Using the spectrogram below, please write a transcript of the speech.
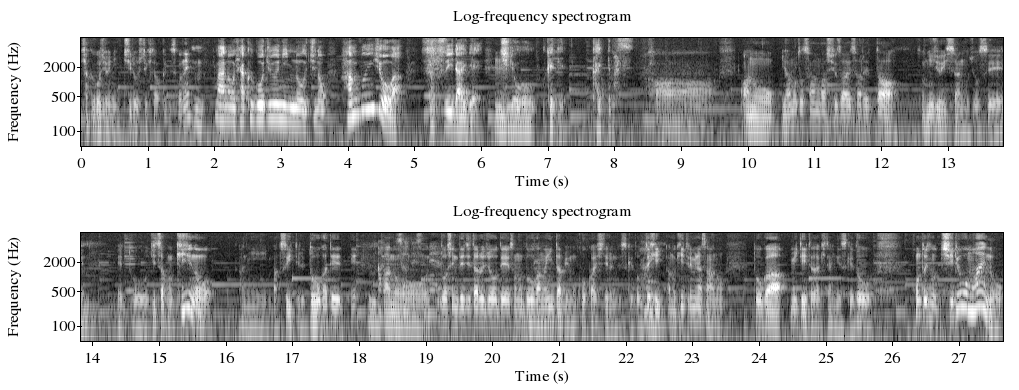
150人治療してきたわけですかね。う。ん。まあ、あの150人のうちの半分以上は殺医大で治療を受けて帰ってます、はあ。あの山本さんが取材されたその21歳の女性、うん。えっと、実はこの記事のに、まあ、ついてる動画でねうん。ああのね。同心デジタル上でその動画のインタビューも公開してるんですけど、はい。ぜひあの聞いてる皆さんあの動画見ていただきたいんですけど本当にその治療前の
